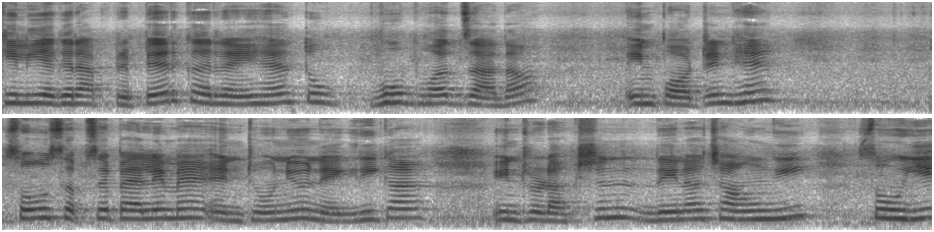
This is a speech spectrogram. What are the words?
के लिए अगर आप प्रिपेयर कर रहे हैं तो वो बहुत ज़्यादा इंपॉर्टेंट है। सो so, सबसे पहले मैं एंटोनियो नेगरी का इंट्रोडक्शन देना चाहूँगी. सो so, ये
